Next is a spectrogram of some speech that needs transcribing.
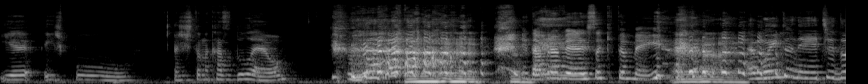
e, é- e, tipo, a gente tá na casa do Léo. e dá pra ver isso aqui também. É muito nítido.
